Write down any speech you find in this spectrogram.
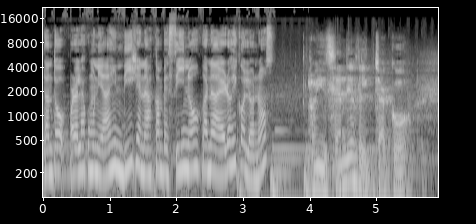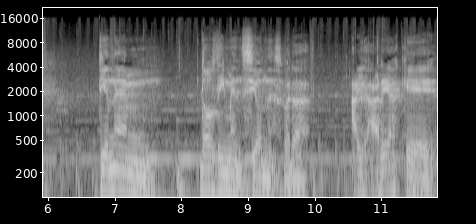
tanto para las comunidades indígenas, campesinos, ganaderos y colonos? Los incendios del Chaco tienen dos dimensiones, ¿verdad? Hay áreas que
